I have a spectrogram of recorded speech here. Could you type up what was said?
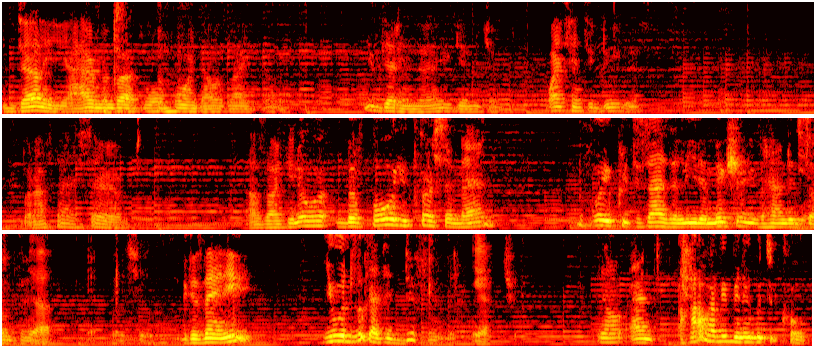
I'm telling you, I remember at one point I was like, uh, "You get in there, you get the job. Why can't you do this?" But after I served, I was like, "You know what? Before you curse a man, before you criticize a leader, make sure you've handled Yeah, something. Yeah, yeah. Because then he, you would look at it differently. Yeah, true. You know, and how have you been able to cope?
